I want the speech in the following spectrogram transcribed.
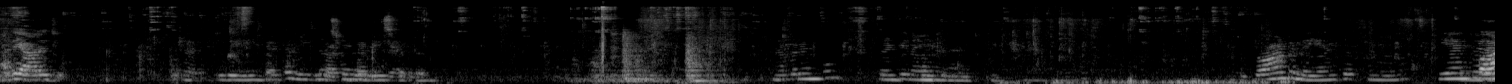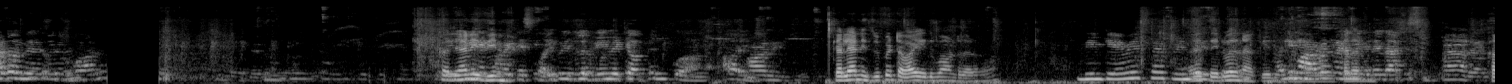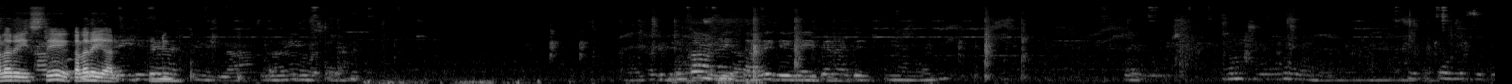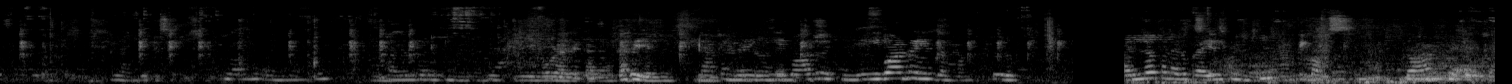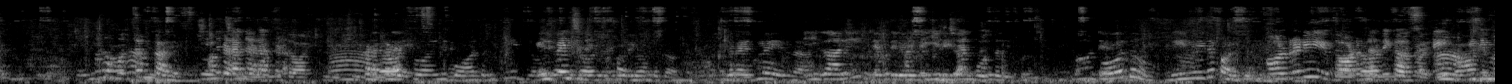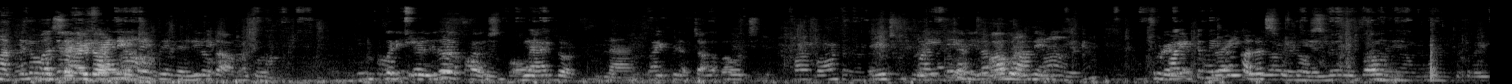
అదే ఆరెంజ్. ఇది ఏంటంటే మీకు నచ్చినవి నెంబర్ ఎంత ట్వంటీ నైన్ బాగుంటుంది ఎంత వస్తుంది ఎంత బార్డర్ ఉంది బార్డర్ కళ్యాణి దీని పెట్టేసుకోవాలి ఇప్పుడు ఆరెంజ్ ఆరెంజ్ కళ్యాణి చూపెట్టావా? ఏది బాగుంటుంది అడుగు. దీనికి అదే తెలియదు నాకు ఏది. రాసేస్తాను కలర్ వేస్తే కలర్ వేయాలి. ప్రింటింగ్ ఇంకా ఉన్నాయి సార్ అయిపోయినా ఈ బార్డర్ వేద్దామా చూడు. ఎల్లో కలర్ ప్రైస్ మొత్తం పోదు దీని మీద పడుతుంది ఆల్రెడీ బార్డర్ అది కాబట్టి ఇది మధ్యలో బ్లాక్ డాట్ ఇంకొకటి బ్లాక్ డాట్ మీద చాలా బాగా వచ్చింది. బాగుంటుంది. బాగుంది చూడండి. వైట్ మీద కలర్స్ ఎల్లో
